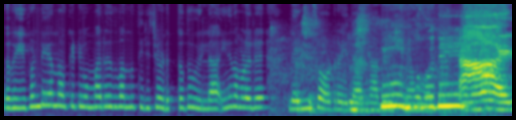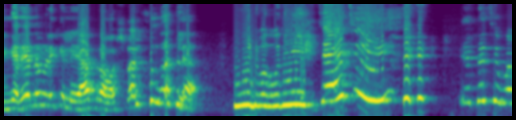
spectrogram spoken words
റീഫണ്ട് ചെയ്യാൻ നോക്കിയിട്ട് ഇവന്മാർ ഇത് വന്ന് തിരിച്ചെടുത്തതും ഇല്ല. ഇനി നമ്മളൊരു ലെൻസ് ഓർഡർ ചെയ്താൽ വിളിക്കല്ലേ. ആ പ്രൊഫഷണൽ ഒന്നുമല്ല. ചേച്ചി! ചുമ്മാ?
